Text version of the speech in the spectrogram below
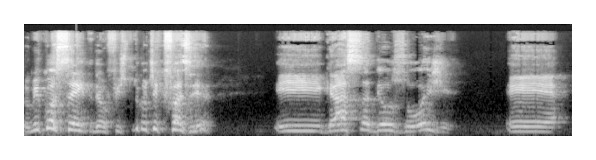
eu me cocei, entendeu? Eu fiz tudo que eu tinha que fazer. E graças a Deus hoje, é,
